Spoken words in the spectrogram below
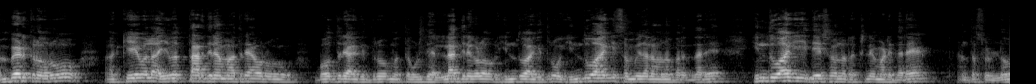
ಅಂಬೇಡ್ಕರ್ ಅವರು ಕೇವಲ ಐವತ್ತಾರು ದಿನ ಮಾತ್ರ ಅವರು ಬೌದ್ಧರಿ ಆಗಿದ್ರು ಮತ್ತು ಉಳಿದ ಎಲ್ಲ ದಿನಗಳು ಅವರು ಹಿಂದೂ ಆಗಿದ್ರು. ಹಿಂದೂ ಆಗಿ ಸಂವಿಧಾನವನ್ನು ಬರೆದಿದ್ದಾರೆ. ಹಿಂದುವಾಗಿ ಈ ದೇಶವನ್ನು ರಕ್ಷಣೆ ಮಾಡಿದ್ದಾರೆ ಅಂತ ಸುಳ್ಳು.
